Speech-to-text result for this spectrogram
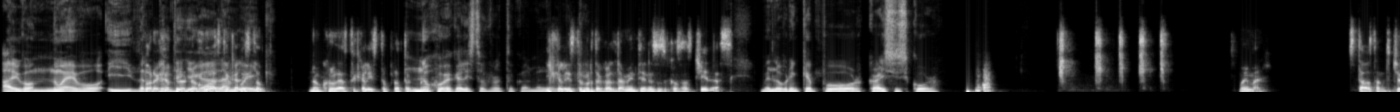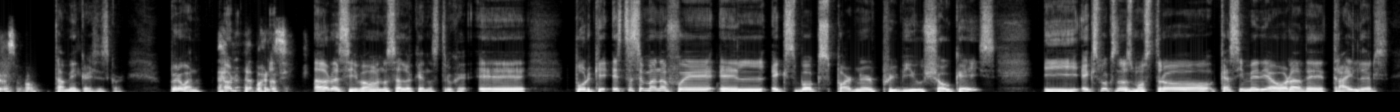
algo nuevo? Y de Por ejemplo, no jugaste Calisto. No jugaste Calisto Protocol. No jugué Calisto Protocol. y Calisto Protocol también tiene sus cosas chidas. Me lo brinqué por Crisis Core. Muy mal. Está bastante eso, ¿no? También Crisis Core. Pero bueno, ahora, bueno, sí. ahora sí, vámonos a lo que nos truje. Eh, porque esta semana fue el Xbox Partner Preview Showcase y Xbox nos mostró casi media hora de trailers.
